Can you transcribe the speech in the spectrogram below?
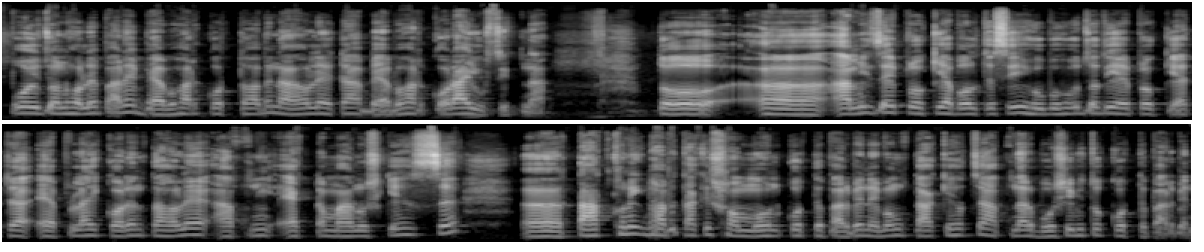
প্রয়োজন হলে পারে, ব্যবহার করতে হবে, না হলে এটা ব্যবহার করাই উচিত না। তো আমি যে প্রক্রিয়া বলতেছি, হুবহু যদি এই প্রক্রিয়াটা অ্যাপ্লাই করেন, তাহলে আপনি একটা মানুষকে হচ্ছে তাৎক্ষণিকভাবে তাকে সম্মোহন করতে পারবেন এবং তাকে হচ্ছে আপনার বশীভূত করতে পারবেন।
